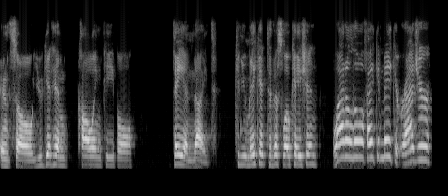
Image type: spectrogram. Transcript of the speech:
And so you get him calling people day and night. Can you make it to this location? Well, I don't know if I can make it, Roger.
